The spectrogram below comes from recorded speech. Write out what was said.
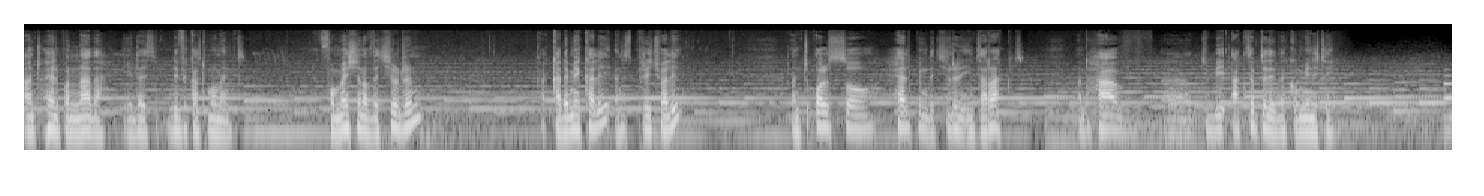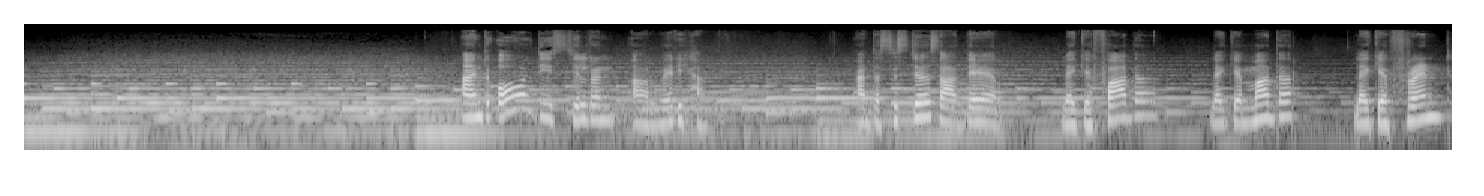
and to help one another in this difficult moment. Formation of the children, academically and spiritually, and to also helping the children interact and have uh, to be accepted in the community. And all these children are very happy. And the sisters are there like a father, like a mother, like a friend.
